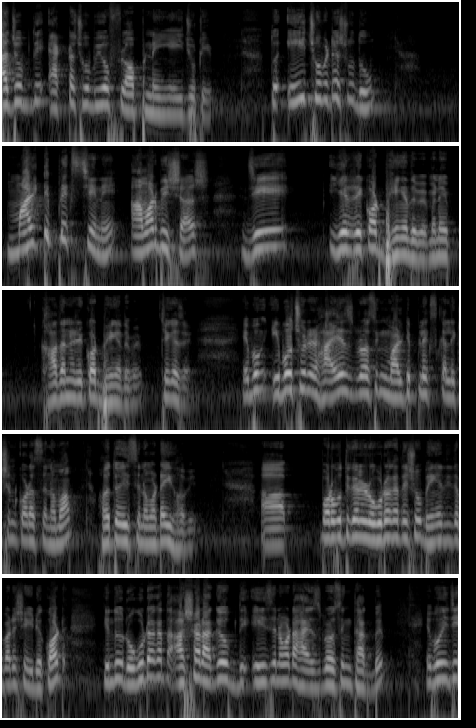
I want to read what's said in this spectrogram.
আজ অবধি একটা ছবিও ফ্লপ নেই এই জুটির তো এই ছবিটা শুধু মাল্টিপ্লেক্স চেনে আমার বিশ্বাস যে ইয়ের রেকর্ড ভেঙে দেবে মানে খাদানের রেকর্ড ভেঙে দেবে, ঠিক আছে? এবং এবছরের হাইয়েস্ট গ্রসিং মাল্টিপ্লেক্স কালেকশন করা সিনেমা হয়তো এই সিনেমাটাই হবে। পরবর্তীকালে রঘু ডাকাত এসেও ভেঙে দিতে পারে সেই রেকর্ড কিন্তু রঘু ডাকাত আসার আগে অব্দি এই সিনেমাটা হাইয়েস্ট গ্রসিং থাকবে এবং এই যে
